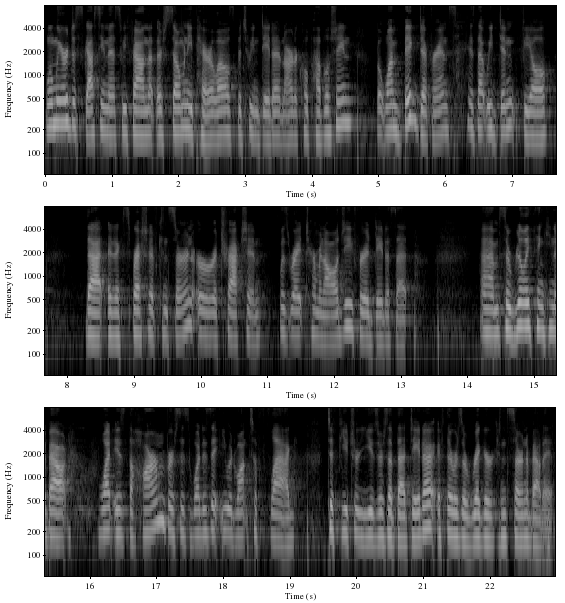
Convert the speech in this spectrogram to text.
when we were discussing this, we found that there's so many parallels between data and article publishing, but one big difference is that we didn't feel that an expression of concern or retraction was right terminology for a data set. Um, so really thinking about what is the harm versus what is it you would want to flag to future users of that data if there was a rigor concern about it.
